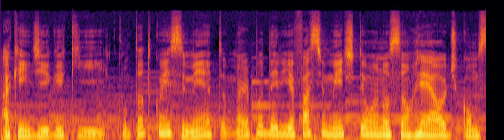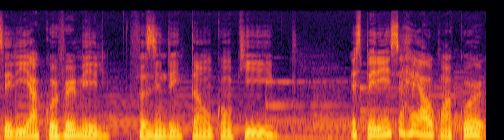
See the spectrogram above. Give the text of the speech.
Há quem diga que, com tanto conhecimento, Mary poderia facilmente ter uma noção real de como seria a cor vermelha, fazendo então com que a experiência real com a cor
